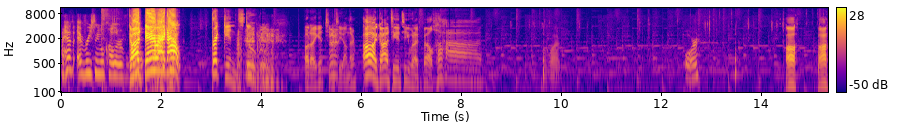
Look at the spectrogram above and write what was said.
I have every single color of. God wool. damn it! No! Freaking stupid. oh, did I get TNT on there? Oh, I got a TNT when I fell. Haha. For what? Or Ah, ah,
